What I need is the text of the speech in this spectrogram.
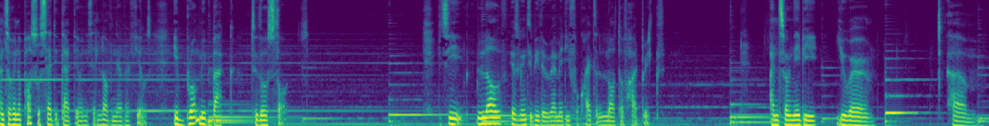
And so when Apostle said it that day, when he said, Love never fails, it brought me back to those thoughts. You see, love is going to be the remedy for quite a lot of heartbreaks. And so maybe you were um,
